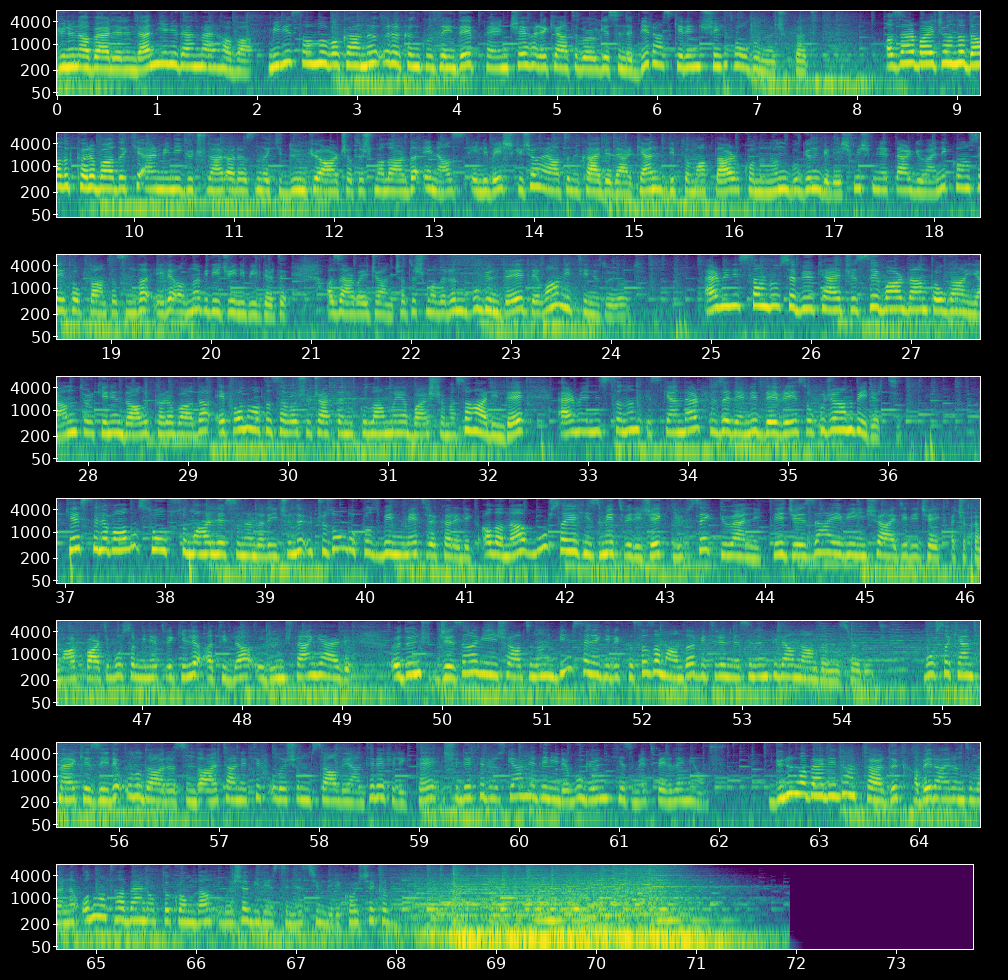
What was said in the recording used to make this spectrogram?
Günün haberlerinden yeniden merhaba. Milli Savunma Bakanlığı Irak'ın kuzeyinde Pençe Harekatı bölgesinde bir askerin şehit olduğunu açıkladı. Azerbaycan'da Dağlık Karabağ'daki Ermeni güçler arasındaki dünkü ağır çatışmalarda en az 55 kişi hayatını kaybederken diplomatlar konunun bugün Birleşmiş Milletler Güvenlik Konseyi toplantısında ele alınabileceğini bildirdi. Azerbaycan çatışmaların bugün de devam ettiğini duyurdu. Ermenistan Rusya Büyükelçisi Vardan Toganyan, Türkiye'nin Dağlık Karabağ'da F-16 savaş uçaklarını kullanmaya başlaması halinde Ermenistan'ın İskender füzelerini devreye sokacağını belirtti. Kestel'e bağlı Soğuk Su mahalle sınırları içinde 319 bin metrekarelik alana Bursa'ya hizmet verecek yüksek güvenlikli cezaevi inşa edilecek. Açıklama AK Parti Bursa Milletvekili Atilla Ödünç'ten geldi. Ödünç, cezaevi inşaatının bir sene gibi kısa zamanda bitirilmesinin planlandığını söyledi. Bursa kent merkezi ile Uludağ arasında alternatif ulaşım sağlayan teleferikte şiddetli rüzgar nedeniyle bugün hizmet verilemiyor. Günün haberlerini aktardık. Haber ayrıntılarına 16haber.com'dan ulaşabilirsiniz. Şimdilik hoşçakalın.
